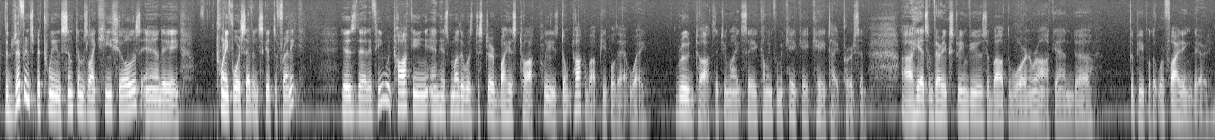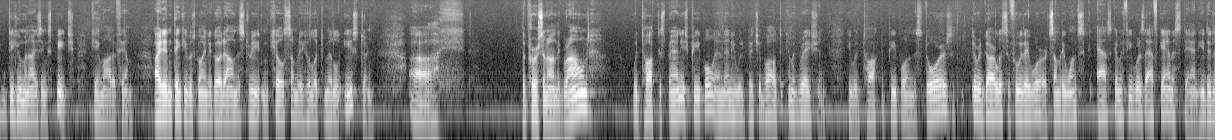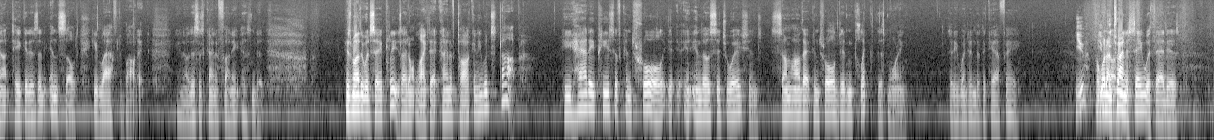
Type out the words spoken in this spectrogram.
The difference between symptoms like he shows and a 24-7 schizophrenic is that if he were talking and his mother was disturbed by his talk, please don't talk about people that way. Rude talk that you might say coming from a KKK type person. Uh, he had some very extreme views about the war in Iraq and uh, the people that were fighting there. Dehumanizing speech came out of him. I didn't think he was going to go down the street and kill somebody who looked Middle Eastern. Uh, the person on the ground would talk to Spanish people and then he would bitch about immigration. He would talk to people in the stores, regardless of who they were. Somebody once asked him if he was Afghanistan. He did not take it as an insult. He laughed about it. You know, this is kind of funny, isn't it? His mother would say, please, I don't like that kind of talk, and he would stop. He had a piece of control in, in those situations. Somehow that control didn't click this morning, that he went into the cafe. You, But what I'm trying to say with that is,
